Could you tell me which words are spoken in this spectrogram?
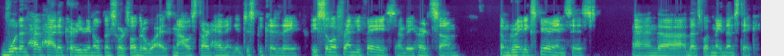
wouldn't have had a career in open source otherwise. Now start having it just because they they saw a friendly face and they heard some some great experiences, and uh, that's what made them stick.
